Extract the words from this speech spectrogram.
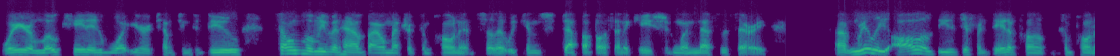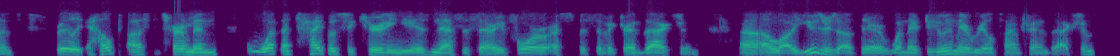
where you're located, what you're attempting to do. Some of them even have biometric components so that we can step up authentication when necessary. Um, really, all of these different data po- components really help us determine what the type of security is necessary for a specific transaction uh, a lot of users out there when they're doing their real-time transactions,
